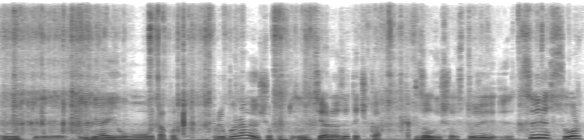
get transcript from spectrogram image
От, е, я його так от прибираю, щоб ця розеточка залишилась. Тобто це сорт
